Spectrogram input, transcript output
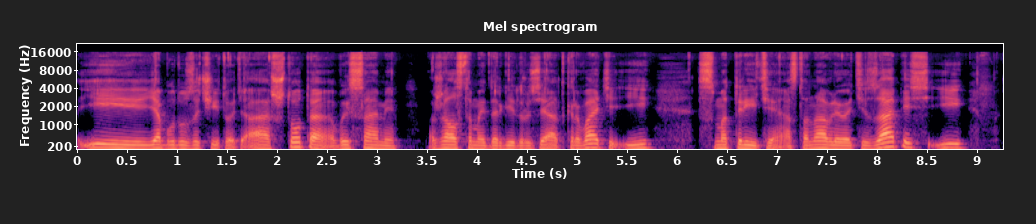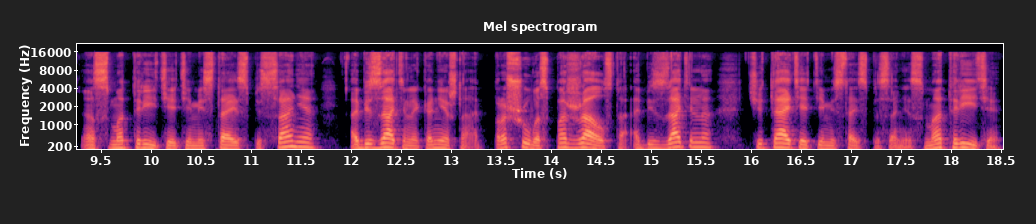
и я буду зачитывать, а что-то вы сами, пожалуйста, мои дорогие друзья, открывайте и смотрите, останавливайте запись и э, смотрите эти места из Писания – Обязательно, конечно, прошу вас, пожалуйста, обязательно читайте эти места из Писания, смотрите,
